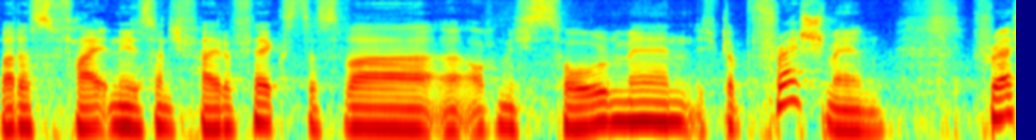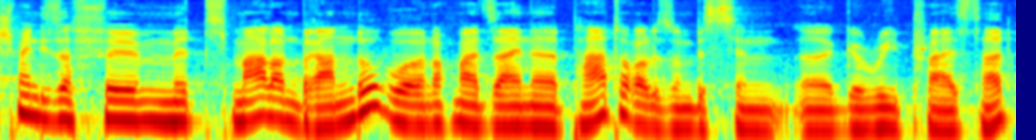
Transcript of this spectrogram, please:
war das Fight, nee, das war nicht Fight Effects, das war äh, auch nicht Soul Man, ich glaube Freshman. Freshman, dieser Film mit Marlon Brando, wo er nochmal seine Paterrolle so ein bisschen äh, gereprised hat,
